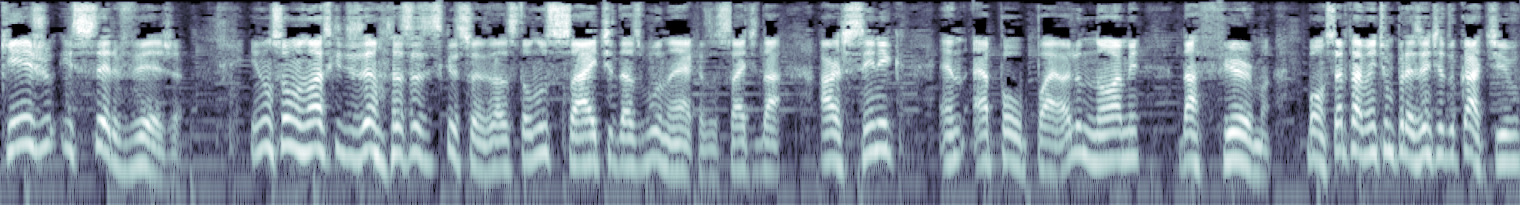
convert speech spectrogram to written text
queijo e cerveja. E não somos nós que dizemos essas descrições, elas estão no site das bonecas, o site da Arsenic and Apple Pie. Olha o nome da firma. Bom, certamente um presente educativo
